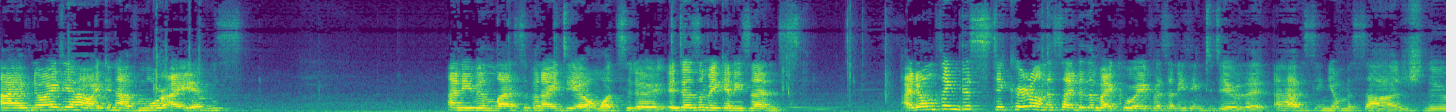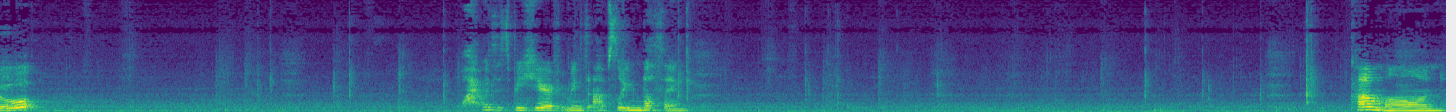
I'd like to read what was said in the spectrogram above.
I have no idea how I can have more items. And even less of an idea on what to do. It doesn't make any sense. I don't think this sticker on the side of the microwave has anything to do with it. I have seen your massage though. Why would this be here if it means absolutely nothing? Come on.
